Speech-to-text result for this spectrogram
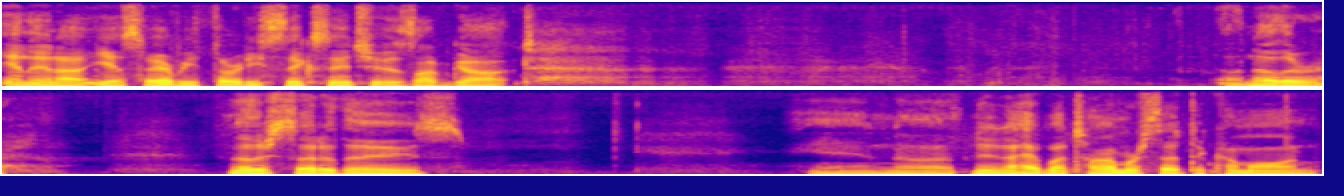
And then I yeah, so every 36 inches I've got another another set of those. And uh, then I have my timer set to come on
